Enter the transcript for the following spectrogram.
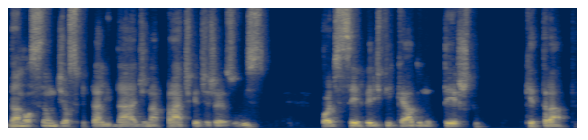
da noção de hospitalidade na prática de Jesus pode ser verificado no texto que trata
